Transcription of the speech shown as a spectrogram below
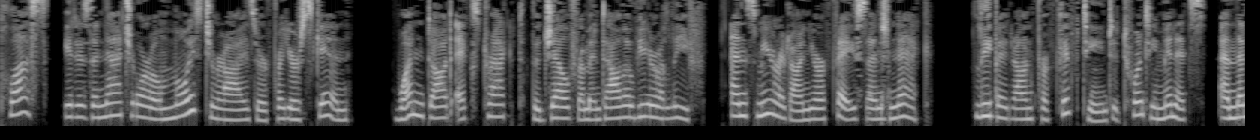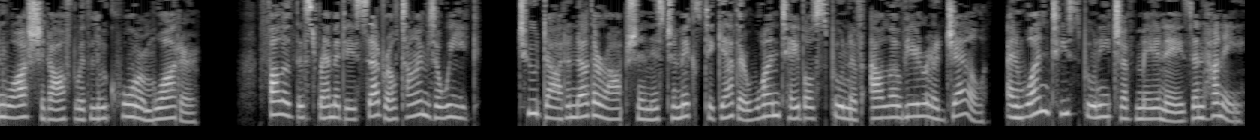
Plus, it is a natural moisturizer for your skin. 1. Extract the gel from an aloe vera leaf and smear it on your face and neck. Leave it on for 15 to 20 minutes and then wash it off with lukewarm water. Follow this remedy several times a week. 2. Another option is to mix together 1 tablespoon of aloe vera gel and 1 teaspoon each of mayonnaise and honey.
